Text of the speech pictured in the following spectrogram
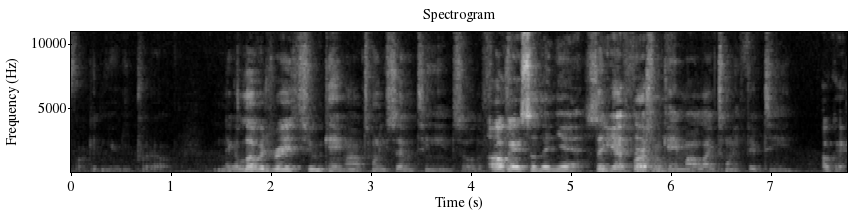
fucking year did he put out? Nigga, Luv Is Rage 2 came out 2017. So the first Okay, one, so then yeah. I So think yeah, that first one came out like 2015. Okay.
